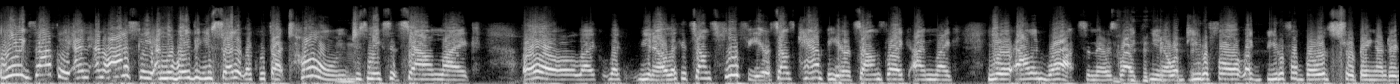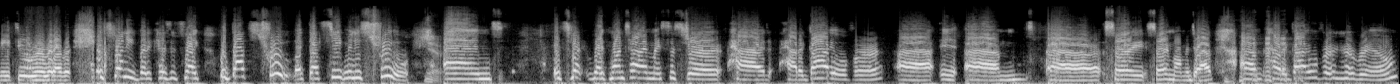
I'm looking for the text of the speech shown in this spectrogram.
Well, exactly, and and honestly, and the way that you said it, like with that tone, Mm-hmm. just makes it sound like, oh, like like you know, like it sounds floofy, or it sounds campy, or it sounds like I'm like you're Alan Watts, and there's like you know a beautiful like beautiful birds chirping underneath you or whatever. It's funny, but because it's like, but that's true. Like that statement is true, Yeah. and. It's fu- like one time my sister had had a guy over. Uh, um, uh, sorry, sorry, mom and dad. Um, had a guy over in her room,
